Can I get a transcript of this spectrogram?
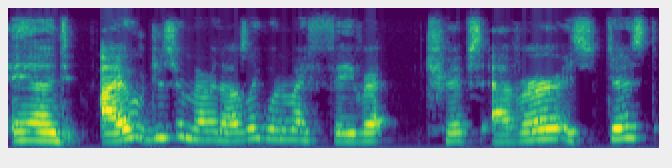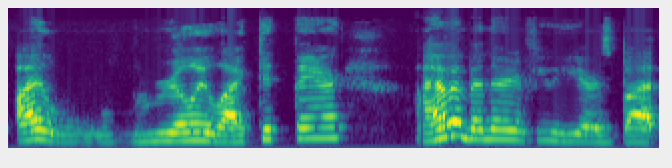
and I just remember that was like one of my favorite trips ever. It's just I really liked it there. I haven't been there in a few years, but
